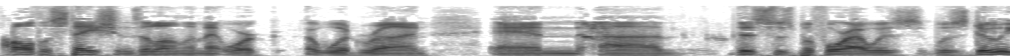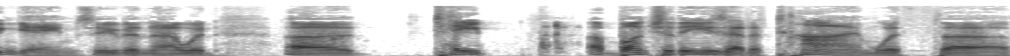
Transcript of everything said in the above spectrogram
all the stations along the network would run. And uh, this was before I was, was doing games, even. I would uh, tape a bunch of these at a time with uh,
